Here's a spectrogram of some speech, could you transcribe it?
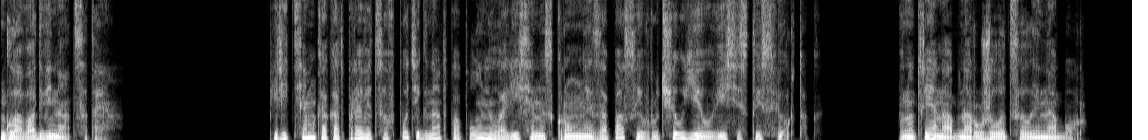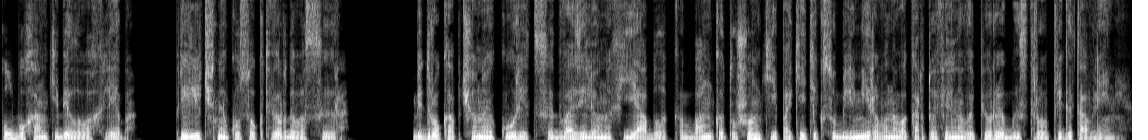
Глава 12. Перед тем, как отправиться в путь, Игнат пополнил Алисины скромные запасы и вручил ей увесистый сверток. Внутри она обнаружила целый набор. Полбуханки белого хлеба, приличный кусок твердого сыра, бедро копченой курицы, два зеленых яблока, банка тушенки и пакетик сублимированного картофельного пюре быстрого приготовления.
